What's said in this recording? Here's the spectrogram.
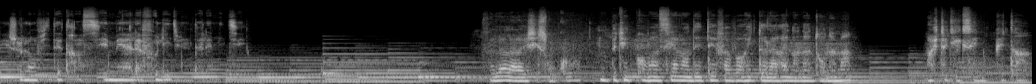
Et je l'envie d'être ainsi aimée à la folie d'une telle amitié. Celle-là, elle a lâché son coup. Une petite provinciale endettée favorite de la reine en un tournement. Moi, je te dis que c'est une putain.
